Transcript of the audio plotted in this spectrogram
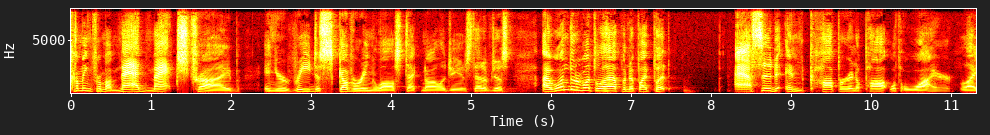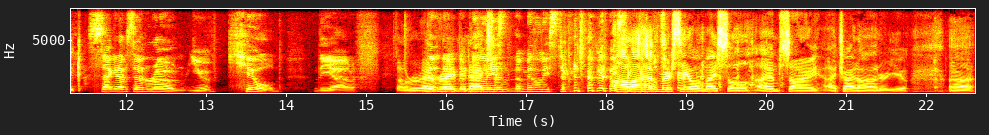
coming from a Mad Max tribe and you're rediscovering lost technology instead of just. I wonder what will happen if I put acid and copper in a pot with a wire. Like Second episode in a row, you have killed the uh, the, Ra- the- the Arabian Middle accent. East, the Middle Eastern, the Middle Eastern Allah have mercy on my soul. I am sorry. I try to honor you. Uh,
